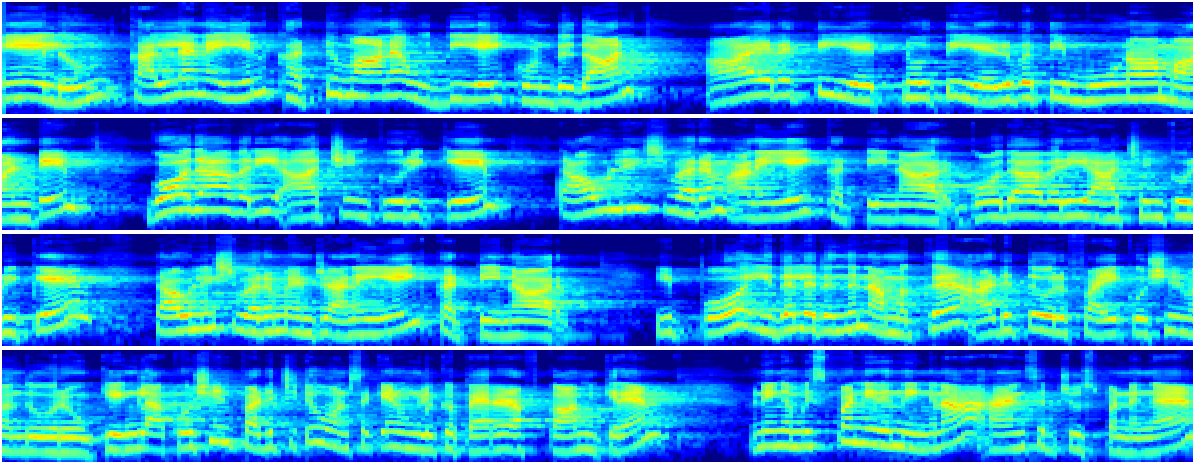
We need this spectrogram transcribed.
மேலும் கல்லணையின் கட்டுமான உத்தியை கொண்டுதான் ஆயிரத்தி எட்நூற்றி எழுபத்தி மூணாம் ஆண்டு கோதாவரி ஆற்றின் குறுக்கே தௌலீஸ்வரம் அணையை கட்டினார். கோதாவரி ஆற்றின் குறுக்கே தௌலீஸ்வரம் என்ற அணையை கட்டினார். இப்போது இதிலிருந்து நமக்கு அடுத்து ஒரு ஃபைவ் கொஷின் வந்து வரும். ஓகேங்களா கொஷின் படிச்சுட்டு ஒன் செகண்ட் உங்களுக்கு பேராகிராஃப் காமிக்கிறேன். நீங்கள் மிஸ் பண்ணியிருந்தீங்கன்னா ஆன்சர் சூஸ் பண்ணுங்கள்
